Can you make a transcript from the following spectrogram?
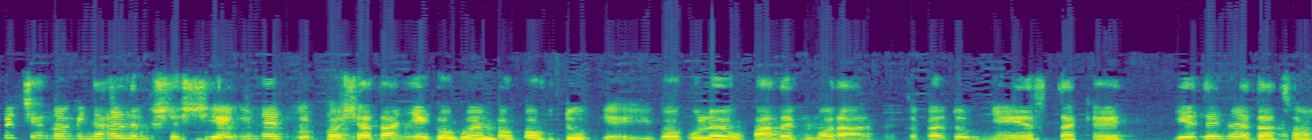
bycie nominalnym chrześcijaninem i posiadanie go głęboko w dupie i w ogóle upadek moralny. To według mnie jest takie jedyne, za co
